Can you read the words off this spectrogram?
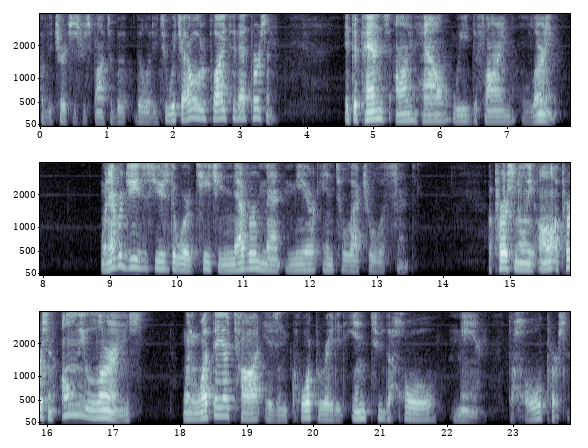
of the church's responsibility, to which I will reply to that person. It depends on how we define learning. Whenever Jesus used the word teach, he never meant mere intellectual assent. A, personally, a person only learns when what they are taught is incorporated into the whole man, the whole person,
